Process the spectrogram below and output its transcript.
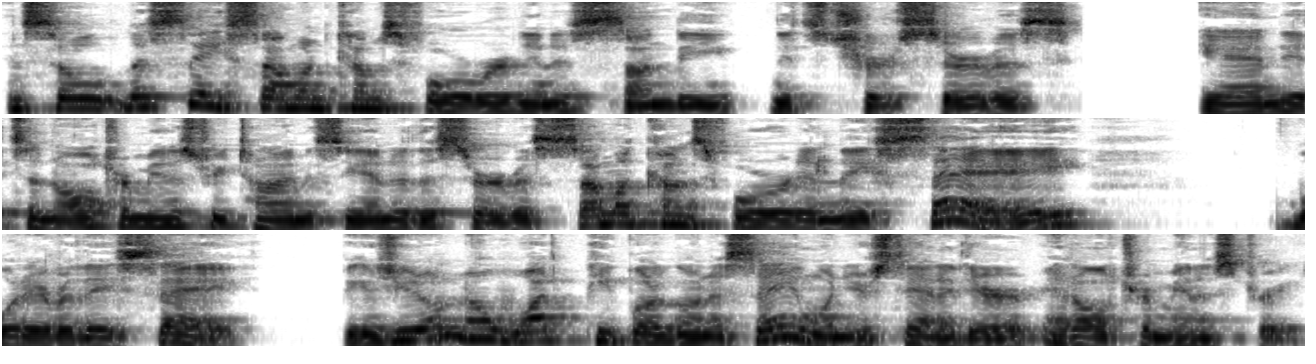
And so let's say someone comes forward and it's Sunday, it's church service, and it's an altar ministry time, it's the end of the service. Someone comes forward and they say whatever they say because you don't know what people are going to say when you're standing there at altar ministry.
